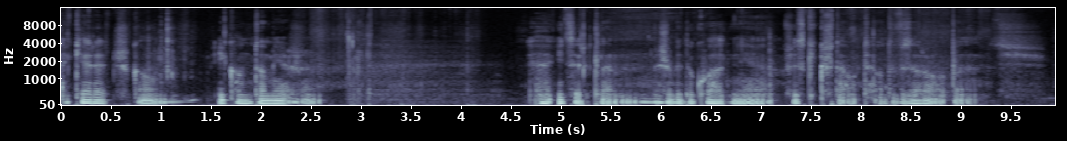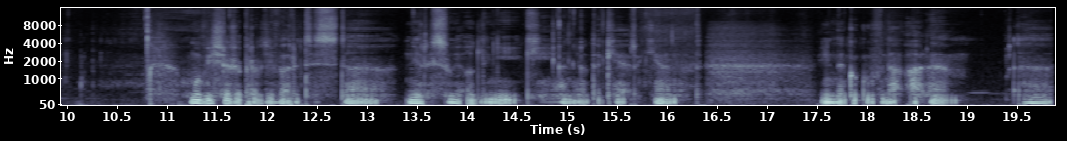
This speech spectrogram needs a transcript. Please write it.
ekiereczką i kątomierzem i cyrklem, żeby dokładnie wszystkie kształty odwzorować. Mówi się, że prawdziwy artysta nie rysuje od linijki, ani od ekierki, ani od innego gówna, ale e,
